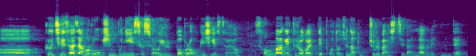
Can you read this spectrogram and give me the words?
어, 그 제사장으로 오신 분이 스스로 율법을 어기시겠어요? 성막에 들어갈 때 포도주나 독주를 마시지 말라 그랬는데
